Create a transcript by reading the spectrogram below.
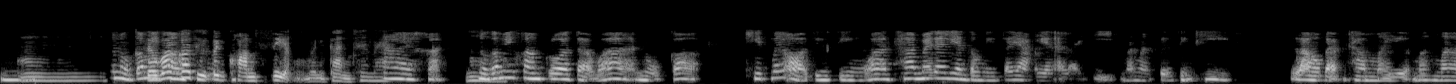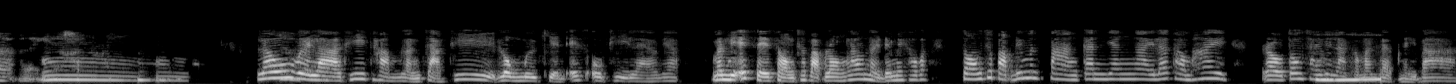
อืมหนูก็แต่ว่าก็ถือเป็นความเสี่ยงเหมือนกันใช่ไหมใช่ค่ะ หนูก็มีความกลัวแต่ว่าหนูก็ คิดไม่ออกจริง ๆ ว่าถ้าไม่ได้เรียนตรงนี้จะอยากเรียนอะไรอีก มันเหมือนเป็นสิ่งที่เราแบบทำมาเยอะมากๆอะไรอย่างเงี้ยค่ะแล้วเวลาที่ทำหลังจากที่ลงมือเขียน SOP แล้วเนี่ย มันมีเอเซสองฉบับลองเล่าหน่อยได้ไหมคะว่าสองฉบับนี้มันต่างกันยังไงแล้วทำให้เราต้องใช้เวลากับมันแบบไหนบ้าง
